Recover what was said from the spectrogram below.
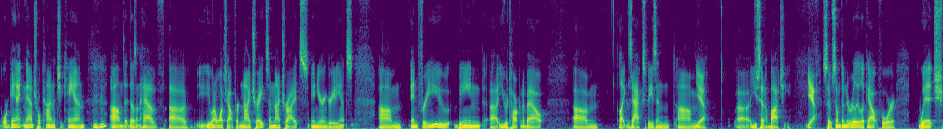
organic, natural kind that you can. Um, that doesn't have. Uh, you, you want to watch out for nitrates and nitrites in your ingredients. Um, and for you, being uh, you were talking about um, like Zaxby's and um, Yeah. uh, you said hibachi. Yeah. So something to really look out for, which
